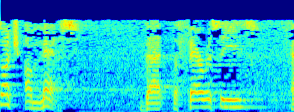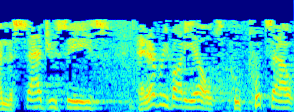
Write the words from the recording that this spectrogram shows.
such a mess that the Pharisees and the Sadducees and everybody else who puts out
